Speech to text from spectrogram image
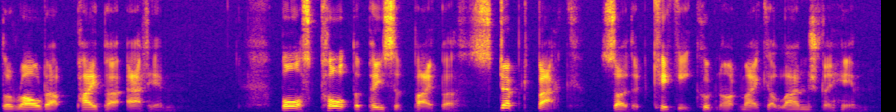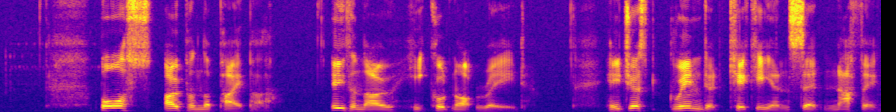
the rolled up paper at him. Bors caught the piece of paper, stepped back so that Kiki could not make a lunge for him. Bors opened the paper, even though he could not read. He just grinned at Kiki and said nothing.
